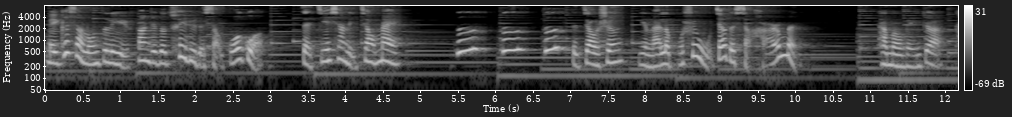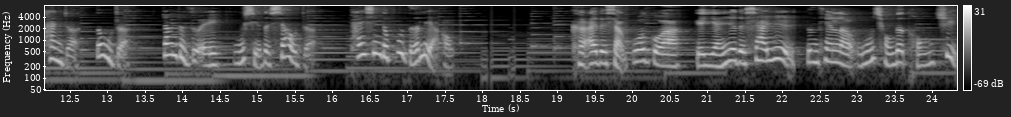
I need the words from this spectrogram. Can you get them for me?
每个小笼子里放着个翠绿的小蝈蝈，在街巷里叫卖，咯咯咯的叫声引来了不睡午觉的小孩们，他们围着看着，逗着，张着嘴，无邪的笑着，开心的不得了。可爱的小蝈蝈给炎热的夏日增添了无穷的童趣。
